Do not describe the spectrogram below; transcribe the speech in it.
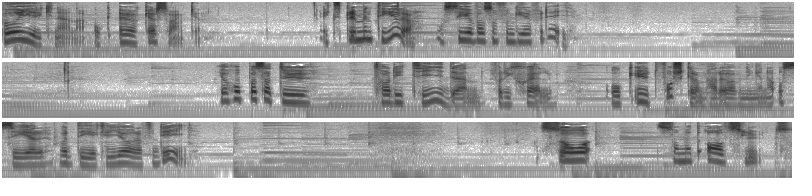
böjer knäna och ökar svanken. Experimentera och se vad som fungerar för dig. Jag hoppas att du tar dig tiden för dig själv och utforskar de här övningarna och ser vad det kan göra för dig. Så som ett avslut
